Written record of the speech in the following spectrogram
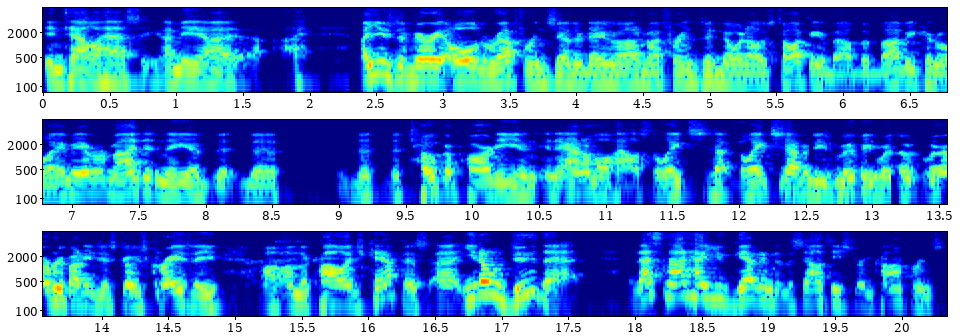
in Tallahassee. I mean, I, I, I used a very old reference the other day. And a lot of my friends didn't know what I was talking about, but Bobby can relate. I mean, it reminded me of the the the, the toga party in, in Animal House, the late the late seventies movie where the, where everybody just goes crazy uh, on the college campus. Uh, you don't do that. That's not how you get into the Southeastern Conference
